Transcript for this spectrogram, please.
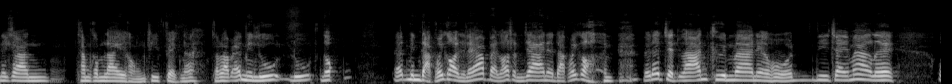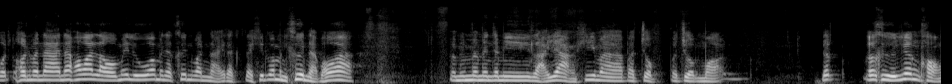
ในการ ทำกำไรของทีเฟกนะสำหรับแอดมินรู้รู้นกแอดมินดักไว้ก่อนอยู่แล้วแปดร้อยสัญญาเนี่ยดักไว้ก่อนแล้วได้เจ็ดล้านคืนมาเนี่ยโหดีใจมากเลย อดทนมานานนะเพราะว่าเราไม่รู้ว่ามันจะขึ้นวันไหนแต่แต่คิดว่ามันขึ้นอะเพราะว่ามันมันมันจะมีหลายอย่างที่มาประจบประจบเหมาะแล้วก็คือเรื่องของ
